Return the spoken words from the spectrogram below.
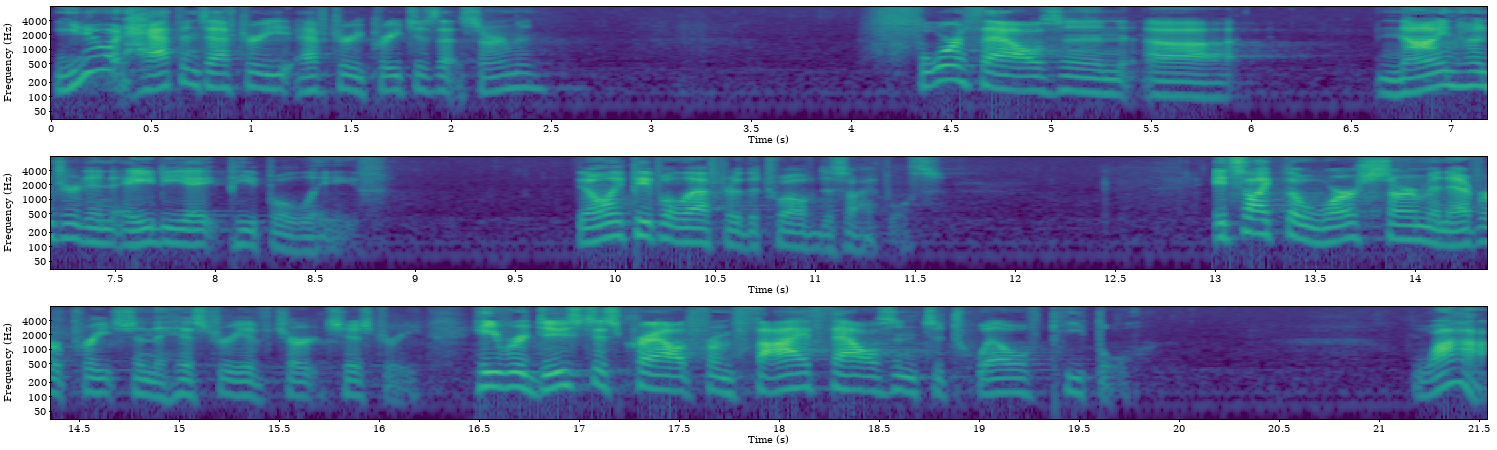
You know what happens after he, after he preaches that sermon? 4,000 uh, people leave. The only people left are the 12 disciples. It's like the worst sermon ever preached in the history of church history. He reduced his crowd from 5,000 to 12 people. Why?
